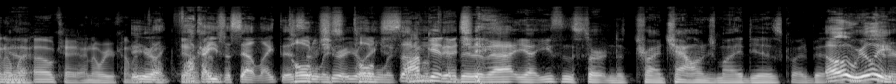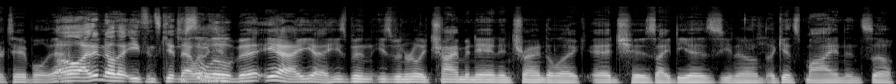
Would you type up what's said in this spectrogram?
and I'm Yeah. like, oh, okay, I know where you're coming from. You're from. like, fuck, I used to sound like this. Totally, I'm sure you're totally. like, I'm of getting a, bit of that. Yeah, Ethan's starting to try and challenge my ideas quite a bit. Oh, really? Dinner table. Yeah. Oh, I didn't know that Ethan's getting just that a little you. bit yeah yeah he's been he's been really chiming in and trying to like edge his ideas you know against mine and so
